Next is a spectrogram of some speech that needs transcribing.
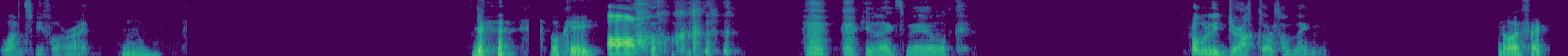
once before, right? Hmm. okay. Oh, he likes milk. Probably drugged or something. No effect.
